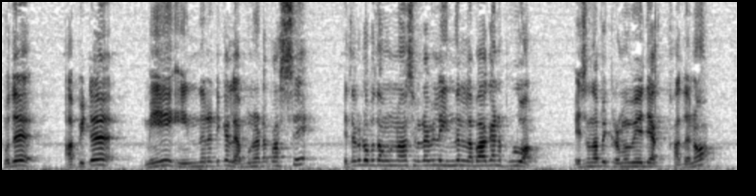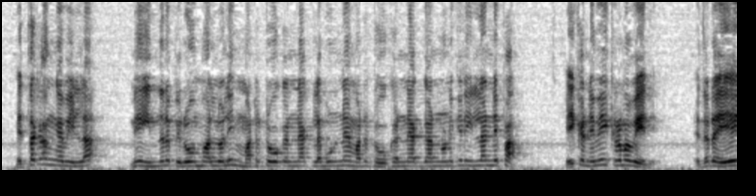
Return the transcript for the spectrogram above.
මොකද අපිට මේ ඉන්ධන ටික ලැබුණාට පස්සේ එතකොට ඔබ තමුන්නාසලට ඇවිල්ලා ඉන්ධන ලබා ගන්න පුළුවන්. ඒ සඳහා අපි ක්‍රමවේදයක් හදනවා. එතකන් ඇවිල්ලා මේ ඉන්ධන පිරෝම්හල් වලින් මට ටෝකන් එකක් ලැබුණේ නැහැ මට ටෝකන් එකක් ගන්න ඕන කියලා ඉල්ලන්න එපා. ඒක නෙවෙයි ක්‍රමවේදය. එතකොට ඒ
